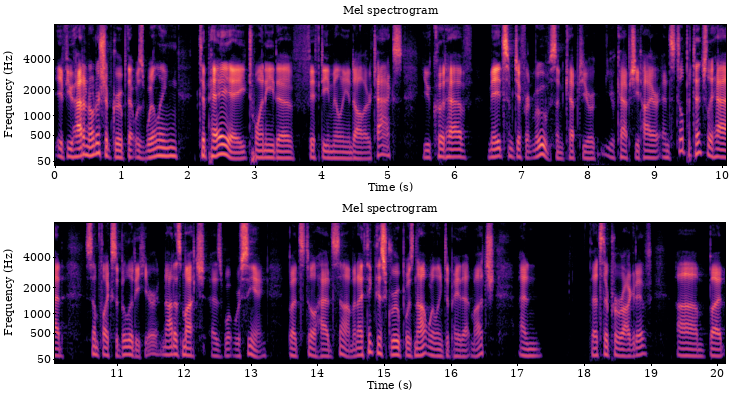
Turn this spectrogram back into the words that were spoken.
if you had an ownership group that was willing to pay a twenty to fifty million dollar tax, you could have made some different moves and kept your your cap sheet higher, and still potentially had some flexibility here. Not as much as what we're seeing, but still had some. And I think this group was not willing to pay that much, and that's their prerogative. Um, but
